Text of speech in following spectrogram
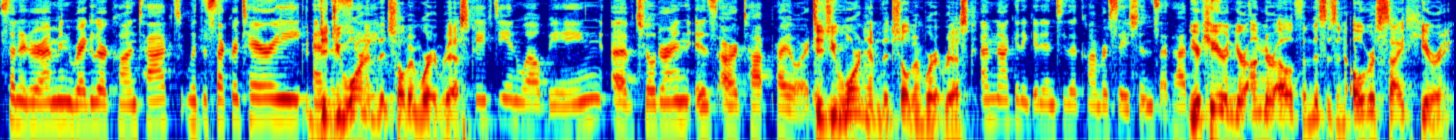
Senator, I'm in regular contact with the secretary. and Did the you warn him that children were at risk? Safety and well-being of children is our top priority. Did you warn him that children were at risk? I'm not going to get into the conversations I've had. You're here and you're under oath, and this is an oversight hearing,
